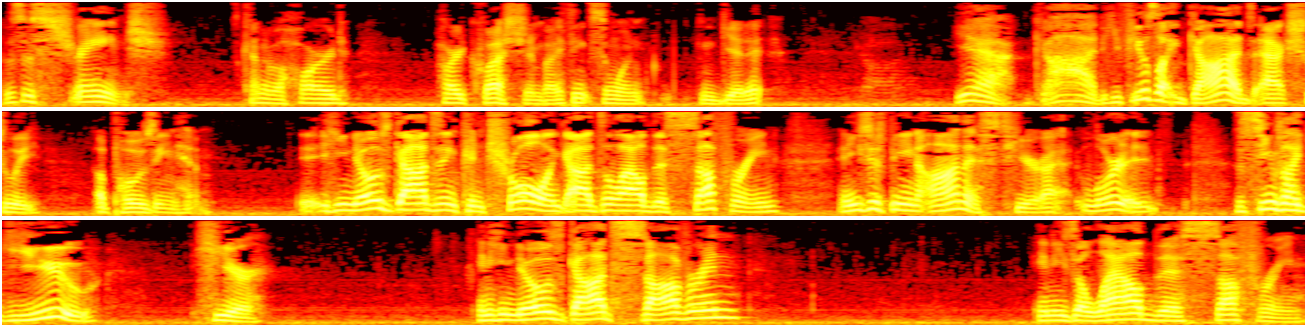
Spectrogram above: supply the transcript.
This is strange. It's kind of a hard, hard question, but I think someone can get it. Yeah, God. He feels like God's actually opposing him. He knows God's in control and God's allowed this suffering, and he's just being honest here. Lord, it, it seems like you here. And he knows God's sovereign, and he's allowed this suffering,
